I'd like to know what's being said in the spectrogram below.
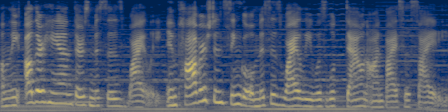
On the other hand, there's Mrs. Wiley. Impoverished and single, Mrs. Wiley was looked down on by society.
